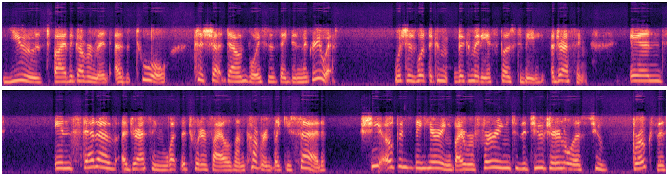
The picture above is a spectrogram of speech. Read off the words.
used by the government as a tool to shut down voices they didn't agree with which is what the com- the committee is supposed to be addressing. And instead of addressing what the Twitter files uncovered, like you said, she opens the hearing by referring to the two journalists who broke this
